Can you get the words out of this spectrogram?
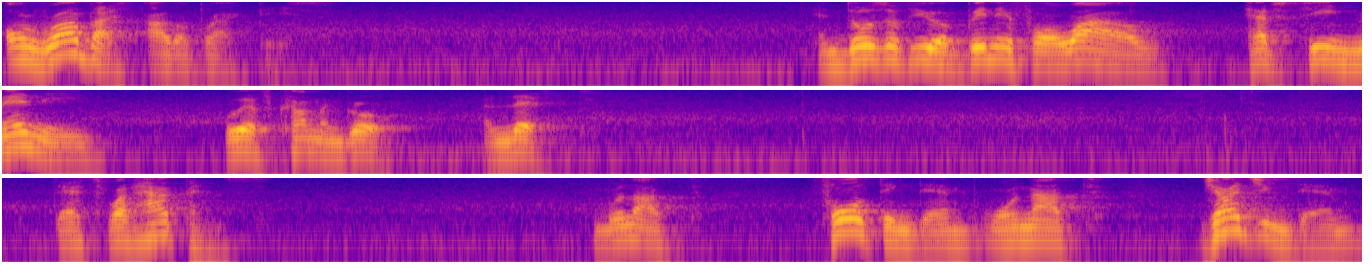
or rob us out of practice. And those of you who have been here for a while have seen many who have come and go and left. That's what happens. We're not faulting them, we're not judging them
